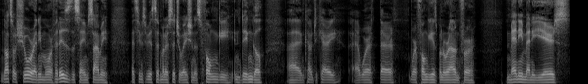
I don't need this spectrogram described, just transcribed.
not so sure anymore if it is the same Sammy. It seems to be a similar situation as Fungie in Dingle uh, in County Kerry, uh, where there where Fungie has been around for many many years.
